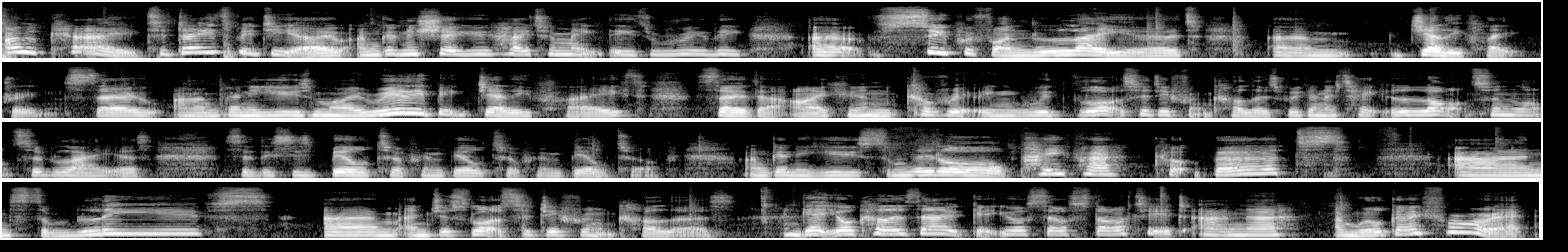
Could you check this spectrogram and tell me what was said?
Okay, today's video I'm going to show you how to make these really uh, super fun layered um, Gelli plate prints. So I'm going to use my really big Gelli plate so that I can cover it in with lots of different colours. We're going to take lots and lots of layers. So this is built up and built up and built up. I'm going to use some little paper cut birds and some leaves um, and just lots of different colours. Get your colours out, get yourself started and, uh, and we'll go for it.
